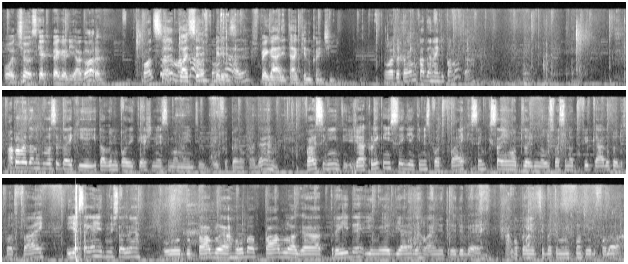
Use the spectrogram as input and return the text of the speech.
Pô, eu, você quer que pegue ali agora? Pode ser, Pode ser? Beleza. vontade. Deixa eu pegar ali, tá aqui no cantinho. Vou até pegar um caderno aqui pra anotar. Aproveitando que você tá aqui e tá vendo o podcast nesse momento e eu fui pegar o caderno, faz o seguinte, já clica em seguir aqui no Spotify, que sempre que sair um episódio novo você vai ser notificado pelo Spotify. E já segue a gente no Instagram. O do Pablo é arroba PabloHTrader e o meu é diário underline TraderBR. Acompanha a gente, você vai ter muito conteúdo foda lá.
